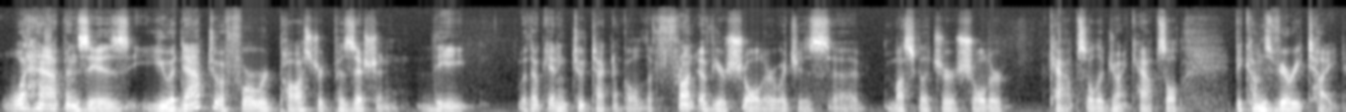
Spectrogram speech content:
what happens is you adapt to a forward postured position. The without getting too technical, the front of your shoulder, which is uh, musculature, shoulder capsule, the joint capsule, becomes very tight.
